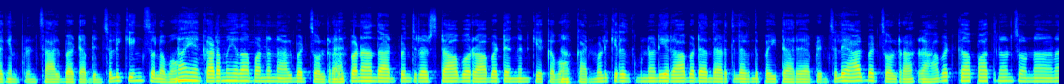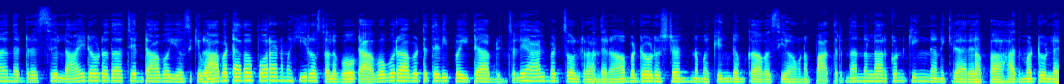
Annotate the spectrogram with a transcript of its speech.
செகண்ட் பிரின்ஸ் ஆல்பர்ட் அப்படின்னு சொல்லி கிங் சொல்லவும். நான் என் கடமையை தான் பண்ணேன்னு ஆல்பர்ட் சொல்றேன். இப்போ நான் அந்த அட்வென்ச்சரர் ஸ்டாபோ ராபர்ட் எங்கன்னு கேட்கவும் கண்மொழிக்கிறதுக்கு முன்னாடியே ராபர்ட் அந்த இடத்துல இருந்து போயிட்டாரு அப்படின்னு சொல்லி ஆல்பர்ட் சொல்றான். ராபர்ட் காப்பாத்தணும்னு சொன்னா ஆனா இந்த ட்ரெஸ் லாய்டோட தாச்சுன்னு டாபோ யோசிக்கும் ராபர்ட் அதோ போறா நம்ம ஹீரோ சொல்லவோ டாபோவும் ராபர்ட்டை தேடி போயிட்டா அப்படின்னு சொல்லி ஆல்பர்ட் சொல்றான். அந்த ராபர்ட்டோட ஸ்ட்ரென்த் நம்ம கிங்டம்க்கு அவசியம். அவனை பார்த்துருந்தா நல்லா இருக்கும்னு கிங் நினைக்கிறாரு. அப்பா அது மட்டும் இல்ல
